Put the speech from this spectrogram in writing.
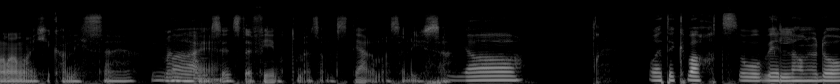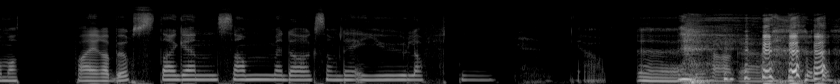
Han aner ikke hva nisse er. Men han syns det er fint med sånn stjerner som lyser. Ja. Og etter hvert så vil han jo da måtte feire bursdagen samme dag som det er julaften. Ja. Uh, vi har uh,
